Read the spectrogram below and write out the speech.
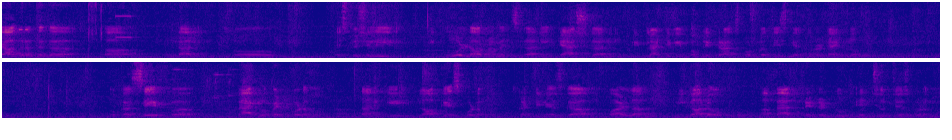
జాగ్రత్తగా ఉండాలి. సో ఎస్పెషలీ ఈ గోల్డ్ ఆర్నమెంట్స్ కానీ క్యాష్ కానీ ఇట్లాంటివి పబ్లిక్ ట్రాన్స్పోర్ట్లో తీసుకెళ్తున్న టైంలో ఒక సేఫ్ బ్యాగ్లో పెట్టుకోవడము దానికి లాక్ వేసుకోవడము కంటిన్యూస్గా వాళ్ళ నిఘాలో ఆ బ్యాగ్ ఉండేటట్టు ఎన్షూర్ చేసుకోవడము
